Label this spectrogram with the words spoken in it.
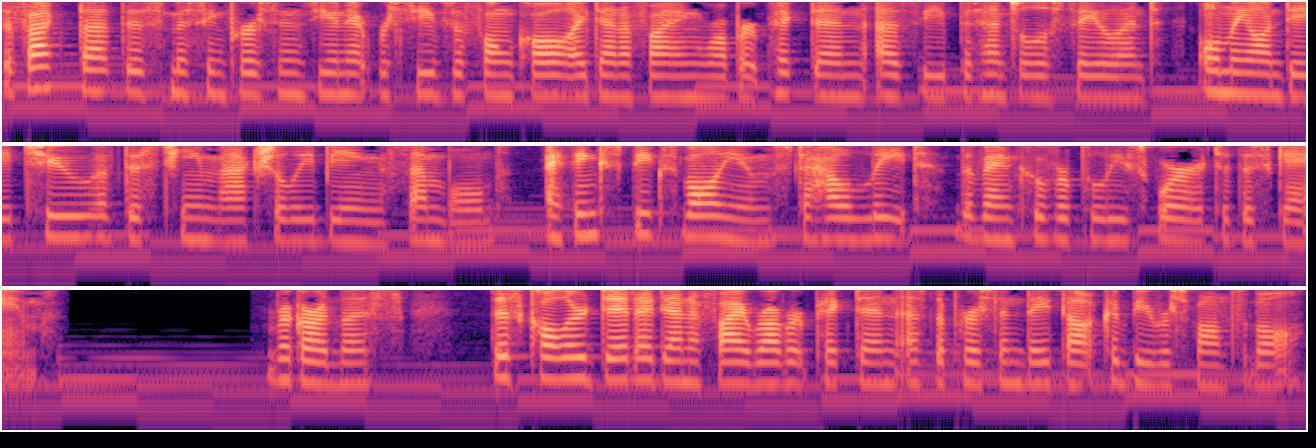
The fact that this missing persons unit receives a phone call identifying Robert Pickton as the potential assailant only on day two of this team actually being assembled, I think speaks volumes to how late the Vancouver police were to this game. Regardless, this caller did identify Robert Pickton as the person they thought could be responsible,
